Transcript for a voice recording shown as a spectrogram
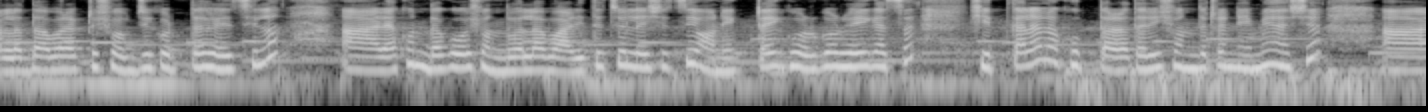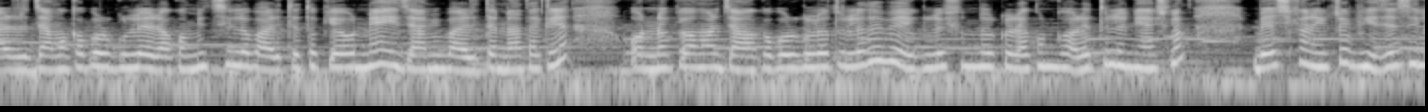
আলাদা আবার একটা সবজি করতে হয়েছিল। আর এখন দেখো, সন্ধ্যাবেলা বাড়িতে চলে এসেছি, অনেকটাই ঘোর ঘোর হয়ে গেছে। শীতকালে না খুব তাড়াতাড়ি সন্ধ্যাটা নেমে আসে। আর জামা কাপড়গুলো এরকমই ছিল, বাড়িতে তো কেউ নেই যে আমি বাড়িতে না থাকলে অন্য কেউ আমার জামা কাপড়গুলো তুলে দেবে? এগুলো সুন্দর করে এখন ঘরে তুলে নিয়ে আসলাম। বেশ খানিকটা ভিজে ছিল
